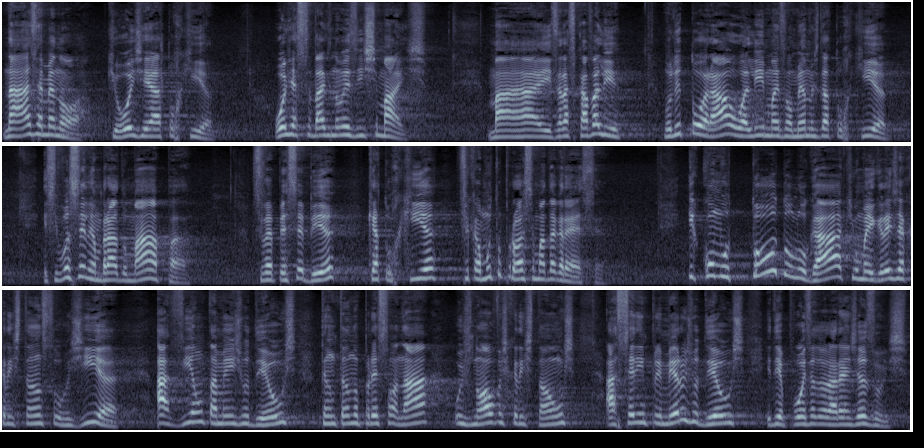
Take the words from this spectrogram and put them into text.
na Ásia Menor, que hoje é a Turquia. Hoje a cidade não existe mais, mas ela ficava ali, no litoral ali mais ou menos da Turquia. E se você lembrar do mapa, você vai perceber que a Turquia fica muito próxima da Grécia. E como todo lugar que uma igreja cristã surgia, haviam também judeus tentando pressionar os novos cristãos a serem primeiro judeus e depois adorarem Jesus.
